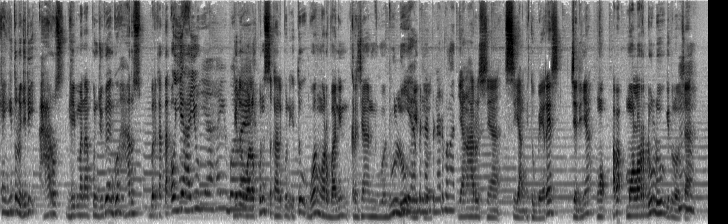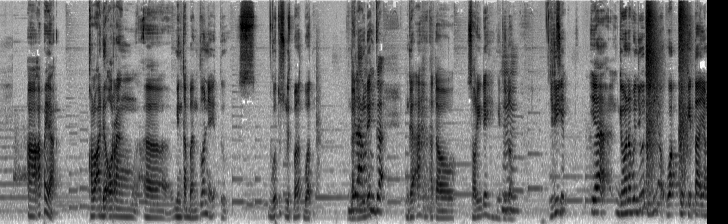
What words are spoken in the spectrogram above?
kayak gitu loh jadi harus gimana pun juga gue harus berkata oh iya ayo iya ayo boleh gitu walaupun sekalipun itu gue ngorbanin kerjaan gue dulu iya gitu benar-benar banget yang harusnya siang itu beres jadinya ngo apa molor dulu gitu loh. Mm-mm. Ah, apa ya kalau ada orang eh, minta bantuan ya itu gue tuh sulit banget buat nggak dulu deh enggak nggak ah atau sorry deh gitu loh Hmm. jadi Sip. ya gimana pun juga jadinya waktu kita yang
